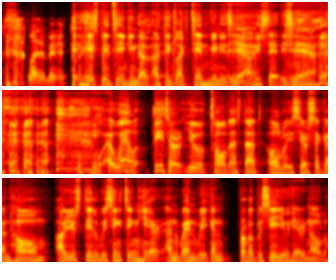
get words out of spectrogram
little bit. He- He's been thinking that I think like 10 minutes and Yeah. now he said it. Yeah. Well, Peter, you told us that Oulu is your second home. Are you still visiting here and when we can probably see you here in Oulu?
